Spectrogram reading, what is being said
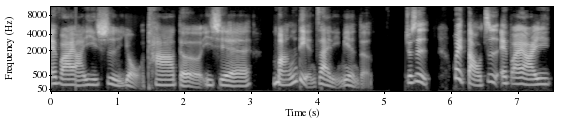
，FIRE 是有它的一些盲点在里面的，就是会导致 FIRE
